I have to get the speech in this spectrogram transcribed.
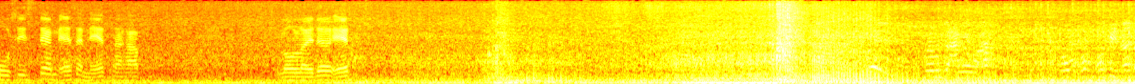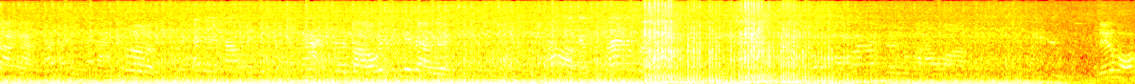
Full System S&S นะครับ Low Rider S เฮ้ยทำไมมันดังเลยวะเขาเขาเขาปิดแล้วดังอะเออ ถ้าเดินเบาเป็นจุดง่าย เดินเบาไม่ไม่ดังเลย ถ้าออกจากหมู่บ้านต้องเปิด เดี๋ยวครับผม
